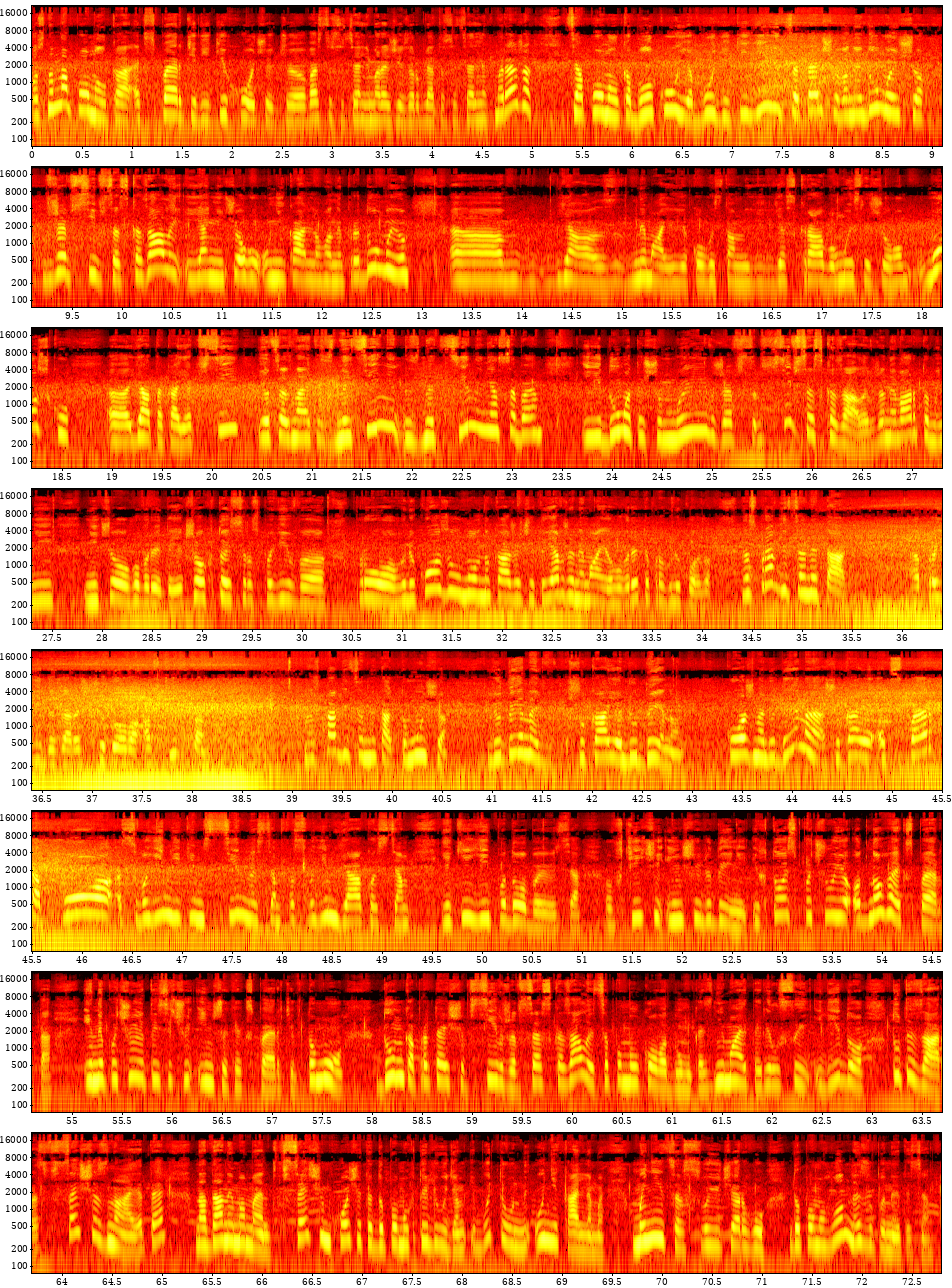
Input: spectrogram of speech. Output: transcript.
Основна помилка експертів, які хочуть е, вести соціальні мережі і заробляти в соціальних мережах, ця помилка блокує будь-які дії. Це те, що вони думають, що вже всі все сказали, і я нічого унікального не придумаю. Е, я не маю якогось там яскраво мислячого мозку. Е, я така, як всі, і оце знаєте, знеціні- знецінення себе і думати, що ми вже всі все сказали. Вже не варто мені нічого говорити. Якщо хтось розповів е, про глюкозу, умовно кажучи, то я вже не маю говорити про глюкозу. Насправді це не так. Е, Проїде зараз чудова автівка. Насправді це не так, тому що людина шукає людину. Кожна людина шукає експерта по своїм якимсь цінностям, по своїм якостям, які їй подобаються в тій чи іншій людині. І хтось почує одного експерта і не почує тисячу інших експертів. Тому думка про те, що всі вже все сказали, це помилкова думка. Знімайте рілси і відео тут і зараз. Все, що знаєте на даний момент, все, чим хочете допомогти людям, і будьте унікальними. Мені це в свою чергу допомогло не зупинитися.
